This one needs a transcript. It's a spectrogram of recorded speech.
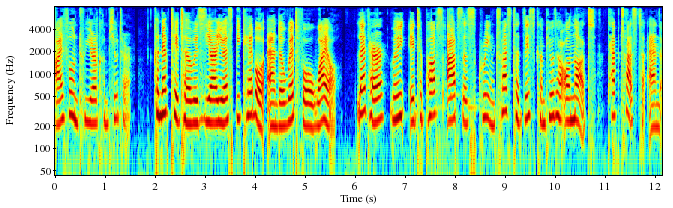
iPhone to your computer. Connect it with your USB cable and wait for a while. Later, when it pops up the screen, trust this computer or not, tap Trust and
